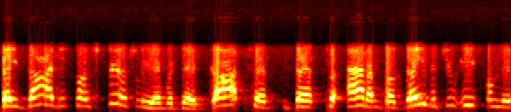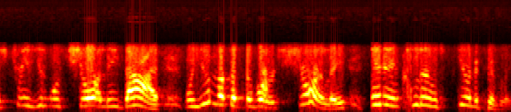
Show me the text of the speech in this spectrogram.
They died because spiritually they were dead. God said that to Adam, the day that you eat from this tree, you will surely die. When you look at the word surely, it includes punitively.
